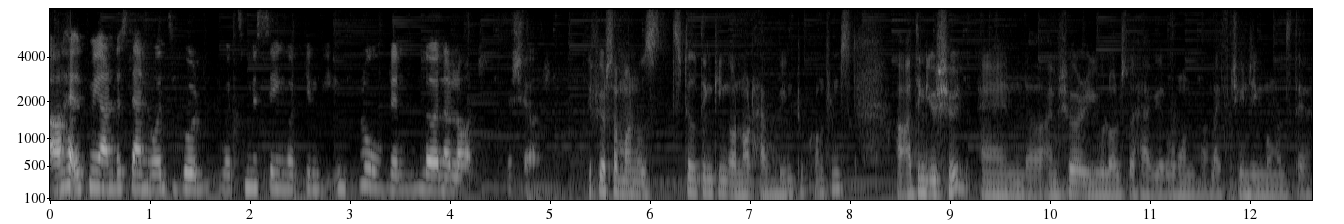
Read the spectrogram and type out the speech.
uh, help me understand what's good, what's missing, what can be improved, and learn a lot for sure. If you're someone who's still thinking or not have been to conference, uh, I think you should, and uh, I'm sure you will also have your own life-changing moments there.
